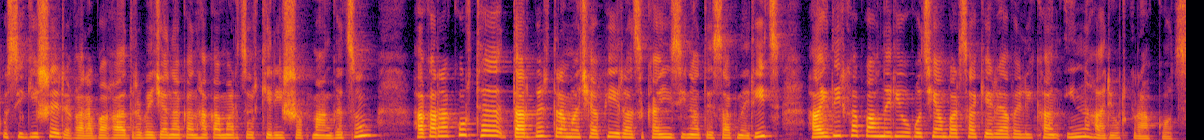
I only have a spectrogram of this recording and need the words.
2-ի գիշերը Ղարաբաղի ադրբեջանական հակամարտությունների շփման գծում հակառակորդը տարբեր դրամաչափի իրազեկային զինատեսակներից հայ դիրքապահների ուղղությամբ արձակել ավելի քան 900 գրակոց։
